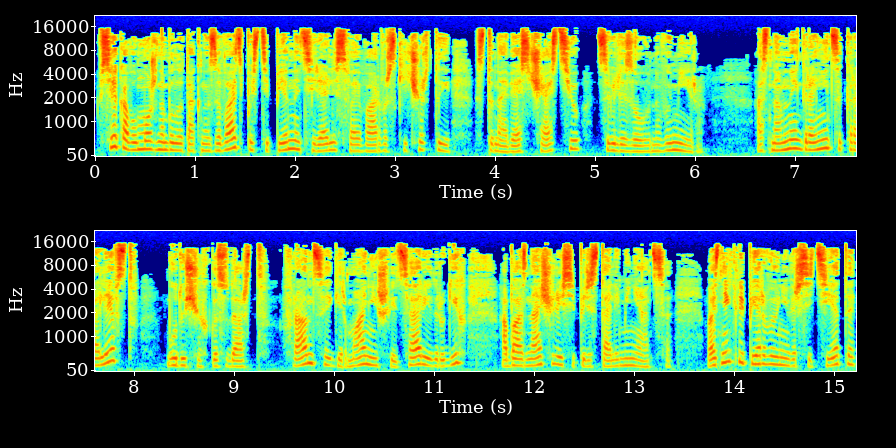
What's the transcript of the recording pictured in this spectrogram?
Все, кого можно было так называть, постепенно теряли свои варварские черты, становясь частью цивилизованного мира. Основные границы королевств — будущих государств Франции, Германии, Швейцарии и других обозначились и перестали меняться. Возникли первые университеты,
